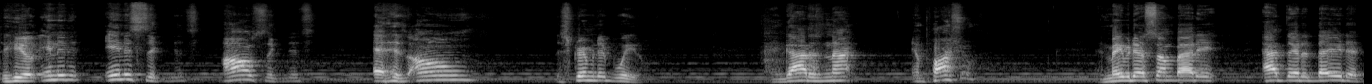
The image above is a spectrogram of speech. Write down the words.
to heal any, any sickness, all sickness, at his own discriminative will. And God is not impartial. And maybe there's somebody out there today that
